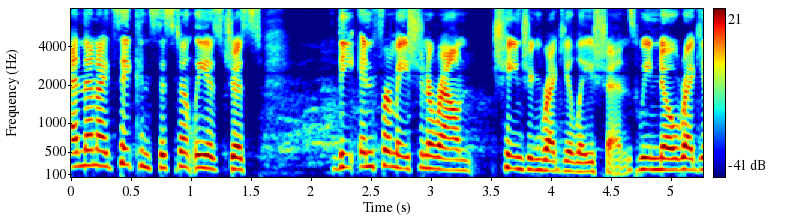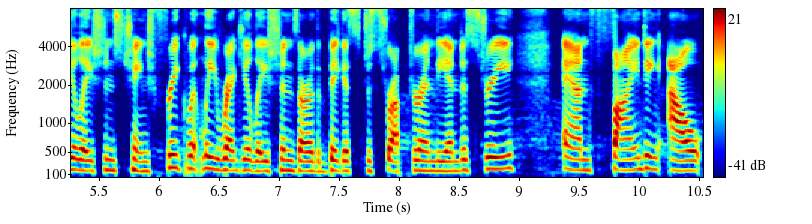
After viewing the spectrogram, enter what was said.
And then I'd say consistently is just the information around changing regulations. We know regulations change frequently. Regulations are the biggest disruptor in the industry, and finding out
